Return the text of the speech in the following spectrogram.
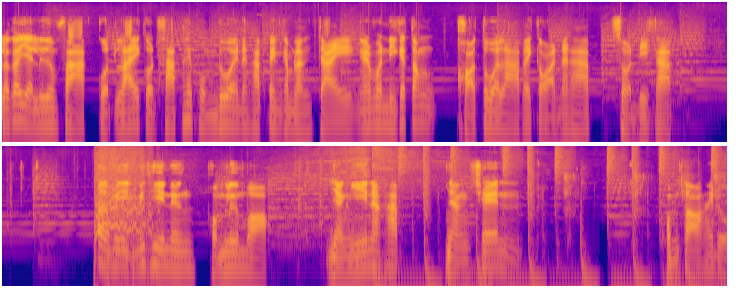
แล้วก็อย่าลืมฝากกดไลค์กดซับให้ผมด้วยนะครับ เป็นกำลังใจ งั้นวันนี้ก็ต้องขอตัวลาไปก่อนนะครับ สวัสดีครับเออมีอีกวิธีหนึ่งผมลืมบอกอย่างนี้นะครับ อย่างเช่น ผมต่อให้ดู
